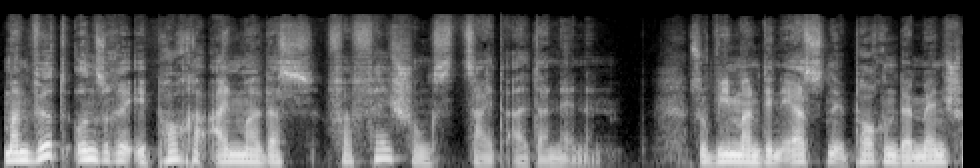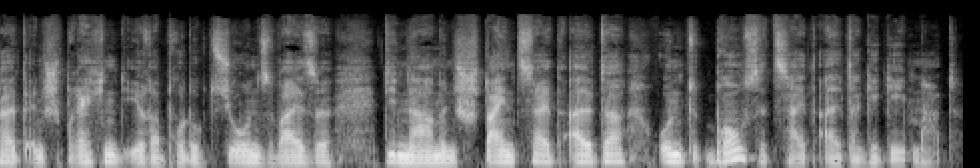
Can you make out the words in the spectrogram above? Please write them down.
Man wird unsere Epoche einmal das Verfälschungszeitalter nennen so wie man den ersten Epochen der Menschheit entsprechend ihrer Produktionsweise die Namen Steinzeitalter und Bronzezeitalter gegeben hat.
